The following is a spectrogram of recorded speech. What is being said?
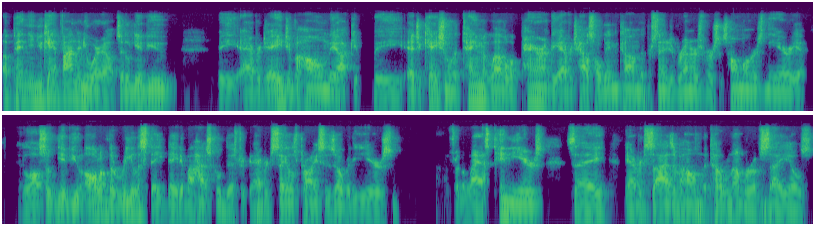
opinion, you can't find anywhere else. It'll give you the average age of a home, the occup- the educational attainment level of parent, the average household income, the percentage of renters versus homeowners in the area. It'll also give you all of the real estate data by high school district, average sales prices over the years for the last 10 years, say the average size of a home, the total number of sales.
